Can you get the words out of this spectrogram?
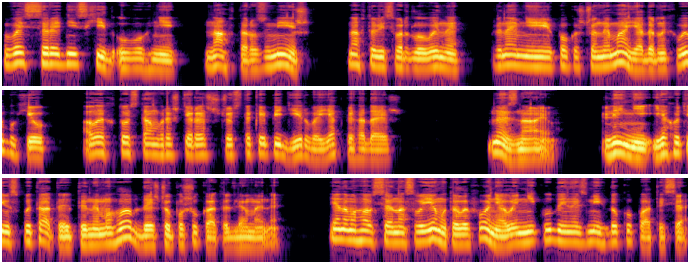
Весь середній схід у вогні, нафта, розумієш? Нафтові свердловини, принаймні поки що нема ядерних вибухів, але хтось там, врешті-решт, щось таке підірве, як ти гадаєш? Не знаю. Лінні, я хотів спитати, ти не могла б дещо пошукати для мене? Я намагався на своєму телефоні, але нікуди не зміг докопатися.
